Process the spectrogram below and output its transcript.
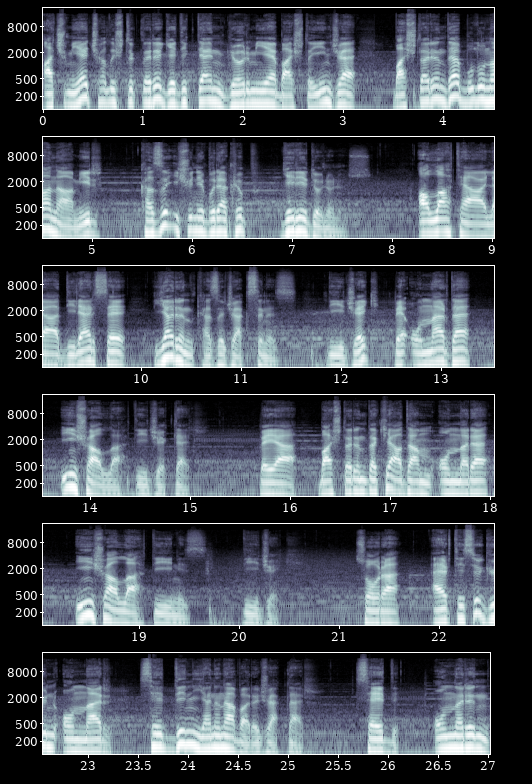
açmaya çalıştıkları gedikten görmeye başlayınca, başlarında bulunan amir, kazı işini bırakıp geri dönünüz. Allah Teala dilerse yarın kazacaksınız diyecek ve onlar da inşallah diyecekler. Veya başlarındaki adam onlara inşallah deyiniz diyecek. Sonra ertesi gün onlar Sedd'in yanına varacaklar. Sed, onların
